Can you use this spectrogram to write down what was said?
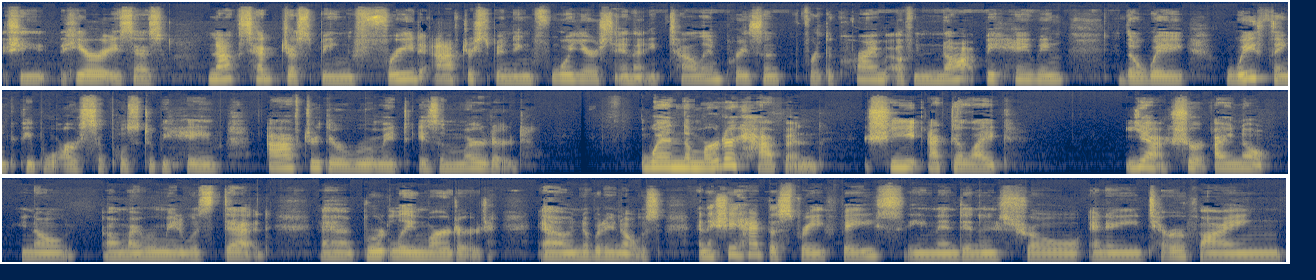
she here it says Knox had just been freed after spending four years in an Italian prison for the crime of not behaving the way we think people are supposed to behave after their roommate is murdered. When the murder happened, she acted like, Yeah, sure, I know. You know, uh, my roommate was dead and brutally murdered. and nobody knows. And she had the straight face and didn't show any terrifying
